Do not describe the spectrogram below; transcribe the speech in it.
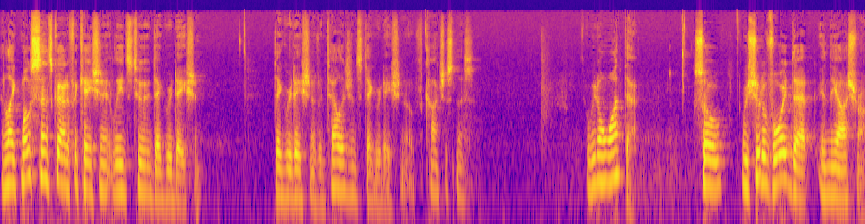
And like most sense gratification, it leads to degradation. Degradation of intelligence, degradation of consciousness. We don't want that. So we should avoid that in the ashram.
